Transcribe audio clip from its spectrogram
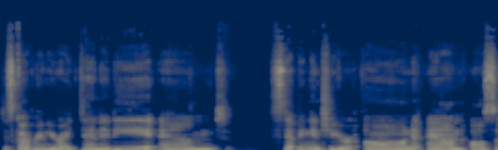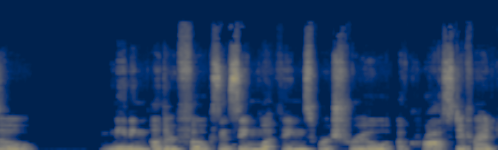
discovering your identity and stepping into your own and also meeting other folks and seeing what things were true across different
